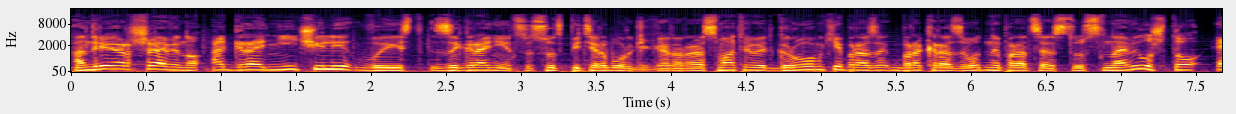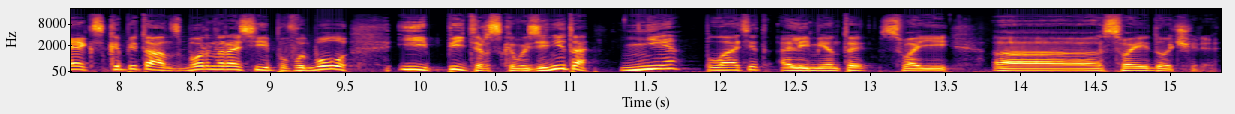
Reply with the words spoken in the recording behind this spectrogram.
Андрею Аршавину ограничили выезд за границу. Суд в Петербурге, который рассматривает громкий бракоразводный процесс, установил, что экс-капитан сборной России по футболу и питерского «Зенита» не платит алименты своей, э, своей дочери.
